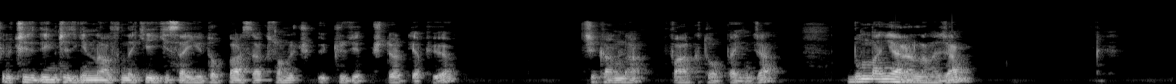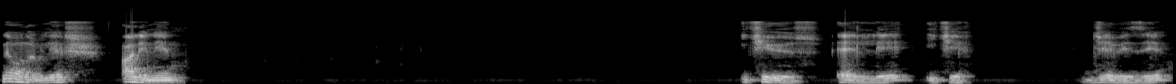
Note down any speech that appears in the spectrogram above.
Şu çizdiğim çizginin altındaki iki sayıyı toplarsak sonuç 374 yapıyor. Çıkanla farkı toplayınca. Bundan yararlanacağım. Ne olabilir? Ali'nin iki yüz elli iki cevizi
